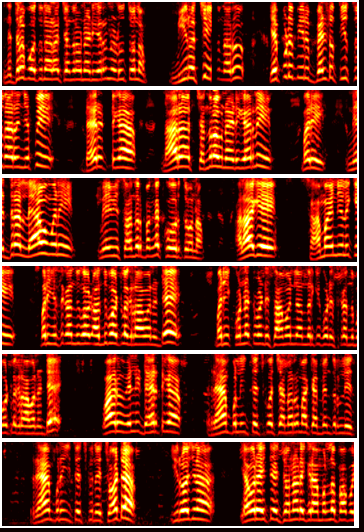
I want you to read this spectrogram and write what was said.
నిద్రపోతున్నారా చంద్రబాబు నాయుడు గారు అని అడుగుతున్నాం. మీరు వచ్చి ఇస్తున్నారు ఎప్పుడు మీరు బెల్ట్ తీస్తున్నారని చెప్పి డైరెక్ట్గా నారా చంద్రబాబు నాయుడు గారిని మరి నిద్ర లేవమని మేము ఈ సందర్భంగా కోరుతున్నాం. అలాగే సామాన్యులకి మరి ఇసుక అందుబా అందుబాటులోకి రావాలంటే మరి కొన్నటువంటి ఉన్నటువంటి సామాన్యులందరికీ కూడా ఇసుక అందుబాటులోకి రావాలంటే వారు వెళ్ళి డైరెక్ట్గా ర్యాంపుల నుంచి తెచ్చుకోవచ్చు అన్నారు. మాకు అభ్యంతరం లేదు. ర్యాంపు నుంచి తెచ్చుకునే చోట ఈ రోజున ఎవరైతే జొన్నాడ గ్రామంలో పాపం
